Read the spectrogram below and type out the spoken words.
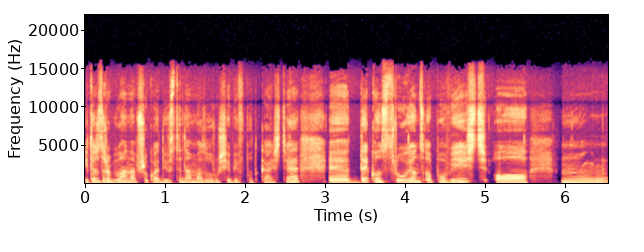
I to zrobiła na przykład Justyna Mazur u siebie w podcaście, e, dekonstruując opowieść o mm,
